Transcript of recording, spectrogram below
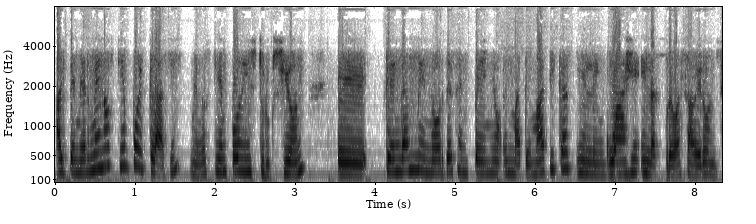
al tener menos tiempo de clase, menos tiempo de instrucción, eh, tengan menor desempeño en matemáticas y en lenguaje en las pruebas Saber 11.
